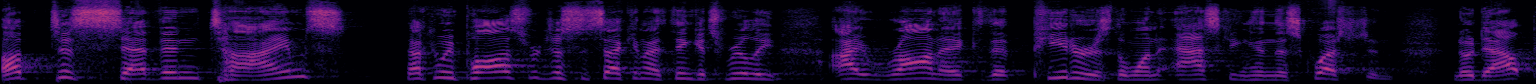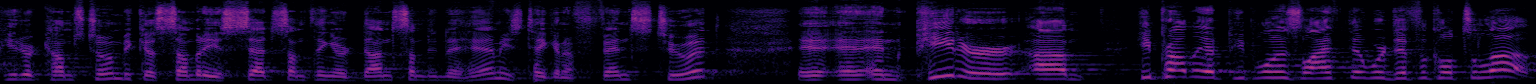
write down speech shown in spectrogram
Up to seven times? Now, can we pause for just a second? I think it's really ironic that Peter is the one asking him this question. No doubt, Peter comes to him because somebody has said something or done something to him. He's taken offense to it. And, and Peter, um, he probably had people in his life that were difficult to love.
